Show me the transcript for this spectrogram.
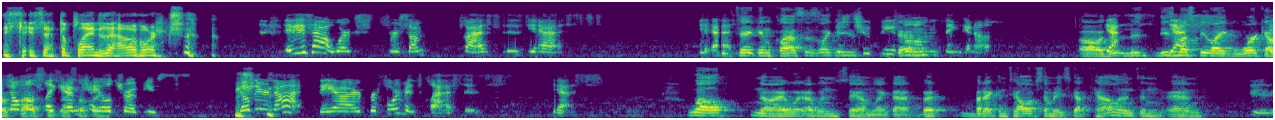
Is, is that the plan? Is that how it works? It is how it works for some classes. Yes. Yes. You've taken classes like There's these, two people Jen? I'm thinking of. Oh, Yes, th- th- these yes. must be like workout It's almost like classes or MK something. Ultra abuse. No, they're not. They are performance classes. Yes. Well, no, I w- I wouldn't say I'm like that, but but I can tell if somebody's got talent and and Hmm.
